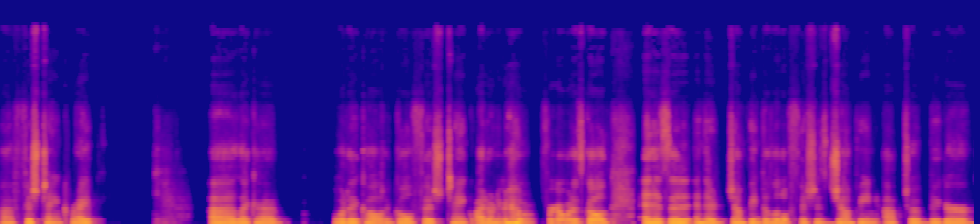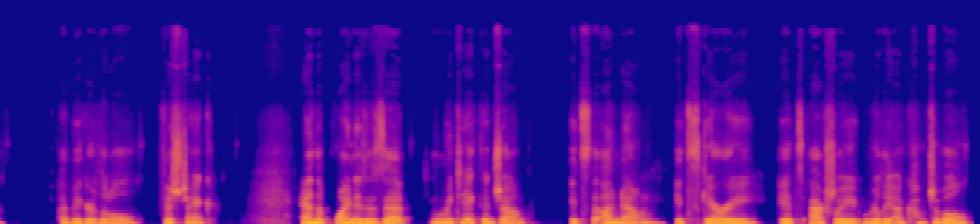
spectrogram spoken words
uh, fish tank, right? Uh, like a what do they call it? A goldfish tank? I don't even know. Forgot what it's called. And it's a and they're jumping. The little fish is jumping up to a bigger a bigger little fish tank. And the point is, is that when we take the jump, it's the unknown. It's scary. It's actually really uncomfortable.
